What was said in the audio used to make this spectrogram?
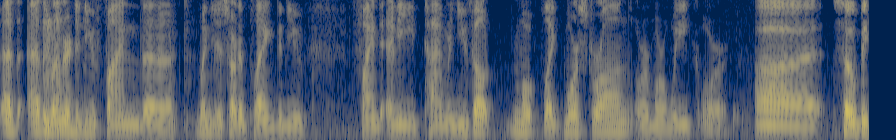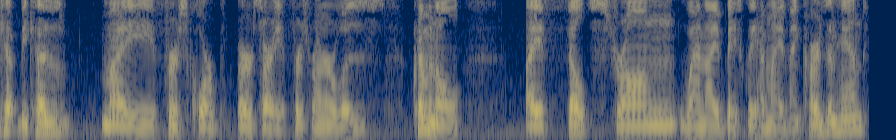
as as a runner, did you find uh, when you just started playing? Did you find any time when you felt more, like more strong or more weak or Uh, so because because my first corp or sorry first runner was criminal, I felt strong when I basically had my event cards in hand.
